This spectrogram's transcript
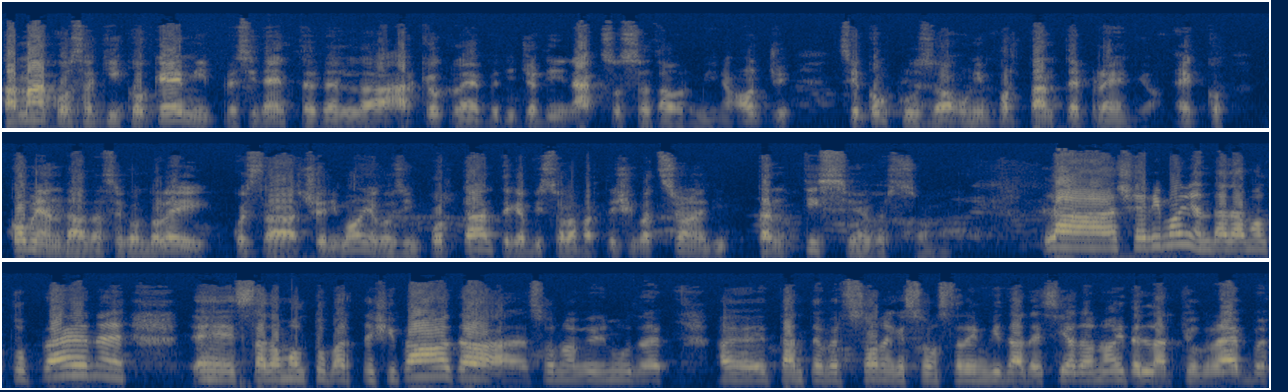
Tamako Sakiko Kemi, presidente dell'Archeo Club di Giardini Naxos Taormina. Oggi si è concluso un importante premio. Ecco, come è andata secondo lei questa cerimonia così importante che ha visto la partecipazione di tantissime persone? La cerimonia è andata molto bene, è stata molto partecipata, sono venute eh, tante persone che sono state invitate sia da noi dell'Archeo Club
